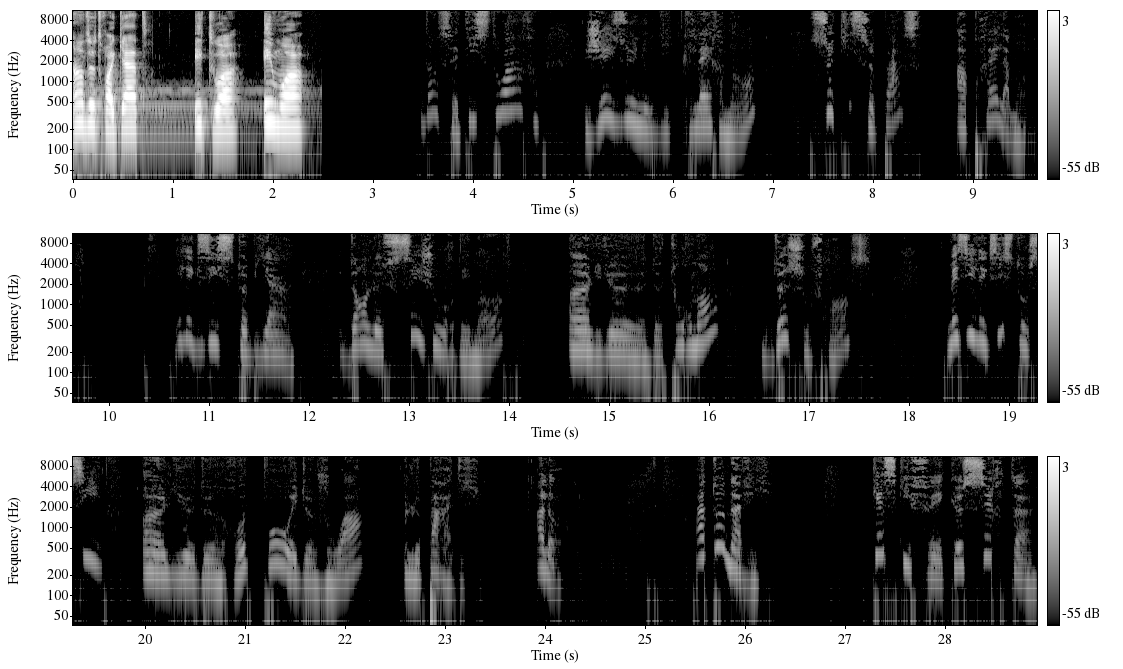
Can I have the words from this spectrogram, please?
1, 2, 3, 4, et toi, et moi. Dans cette histoire, Jésus nous dit clairement ce qui se passe après la mort. Il existe bien dans le séjour des morts un lieu de tourment, de souffrance, mais il existe aussi un lieu de repos et de joie, le paradis. Alors, à ton avis, qu'est-ce qui fait que certains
